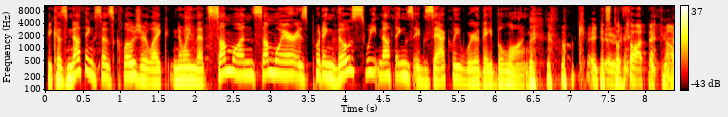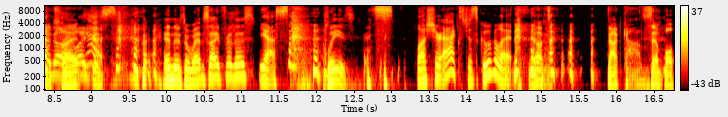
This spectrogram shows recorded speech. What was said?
because nothing says closure like knowing that someone somewhere is putting those sweet nothings exactly where they belong. okay. It's the thought that counts, I know, I right? like Yes. and there's a website for this? yes. Please. Flush your ex. Just Google it. No, Dot com. simple.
